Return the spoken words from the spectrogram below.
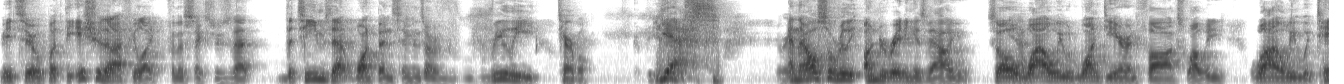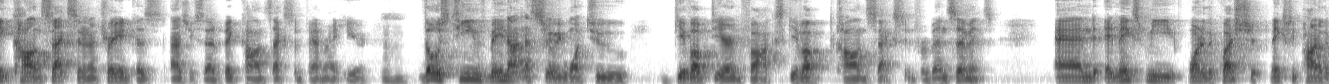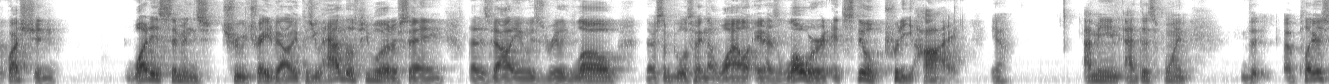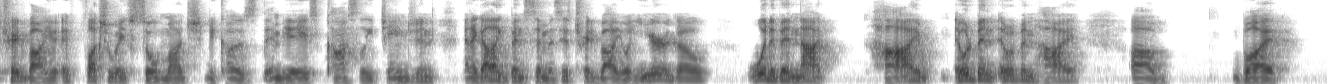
Me too. But the issue that I feel like for the Sixers is that the teams that want Ben Simmons are really Terrible. yes. and they're also really underrating his value. So Yeah. while we would want De'Aaron Fox, while we while we would take Collin Sexton in a trade, because as you said, big Collin Sexton fan right here, Mhm. those teams may not necessarily want to give up De'Aaron Fox, give up Collin Sexton for Ben Simmons. And it makes me wonder the question, makes me ponder the question, what is Simmons' true trade value? Because you have those people that are saying that his value is really low. There are some people saying that while it has lowered, it's still pretty high. Yeah, I mean, at this point, the a player's trade value it fluctuates so much because the NBA is constantly changing. And a guy like Ben Simmons, his trade value a year ago would have been not high. It would have been it would have been high, uh, but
